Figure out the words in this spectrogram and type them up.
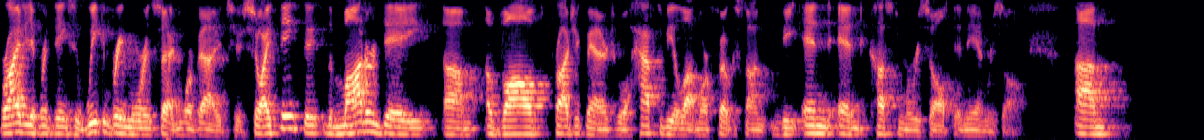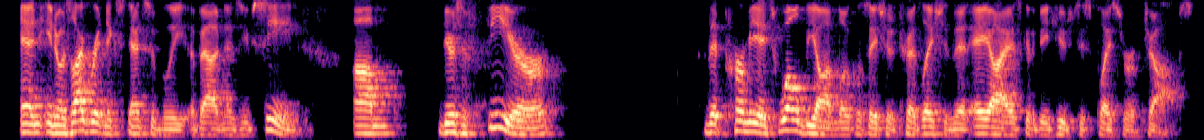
variety of different things that we can bring more insight and more value to. So I think that the modern day um, evolved project manager will have to be a lot more focused on the end end customer result and the end result. Um, and you know, as I've written extensively about, and as you've seen, um, there's a fear that permeates well beyond localization and translation that AI is going to be a huge displacer of jobs.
